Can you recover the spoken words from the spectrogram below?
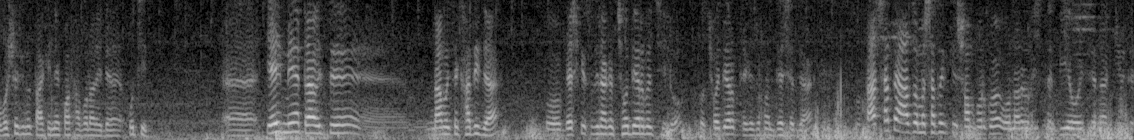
অবশ্যই কিন্তু তাকে নিয়ে কথা বলার এটা উচিত। এই মেয়েটা হয়েছে নাম হয়েছে খাদিজা। তো বেশ কিছুদিন আগে সৌদি আরবে ছিল। তো সৌদি আরব থেকে যখন দেশে যায়, তো তার সাথে আজমের সাথে কি সম্পর্ক? ওনার সাথে বিয়ে হয়েছে না কি হয়েছে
